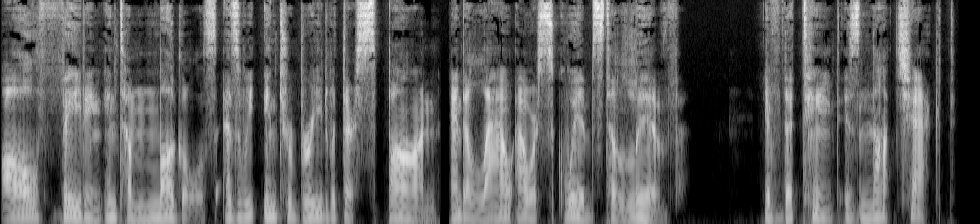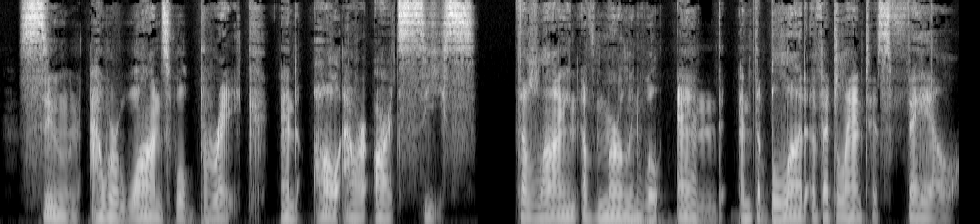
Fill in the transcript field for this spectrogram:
all fading into muggles as we interbreed with their spawn and allow our squibs to live. If the taint is not checked, soon our wands will break and all our arts cease. The line of Merlin will end and the blood of Atlantis fail.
